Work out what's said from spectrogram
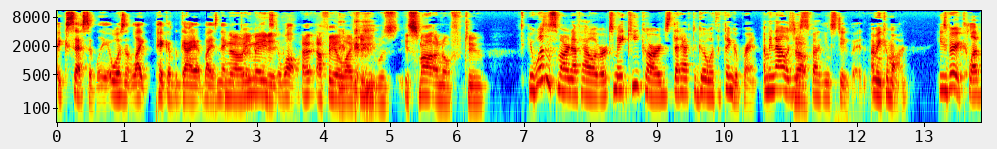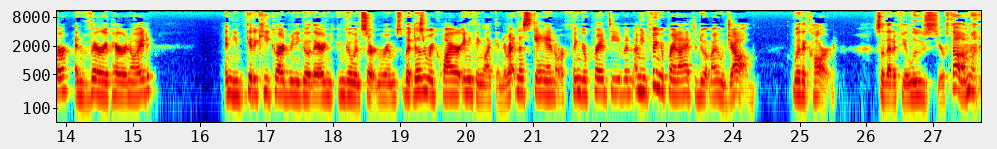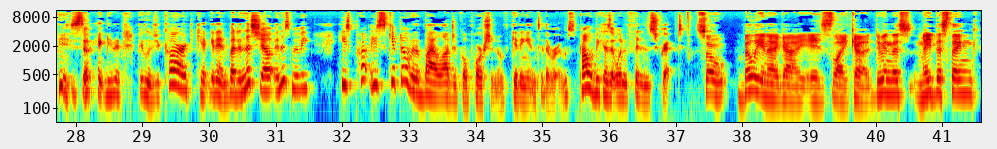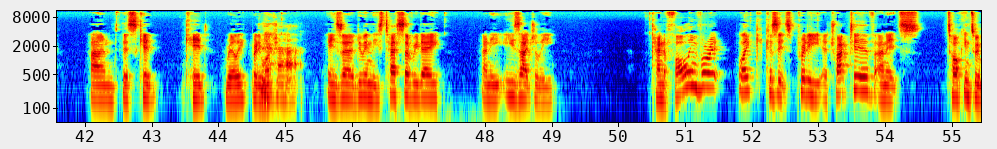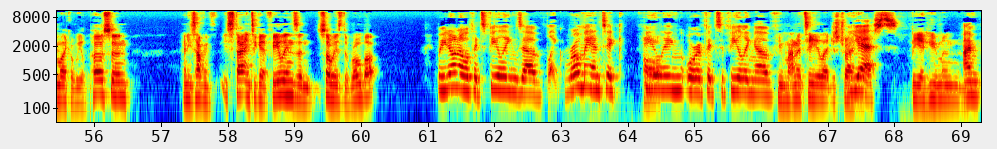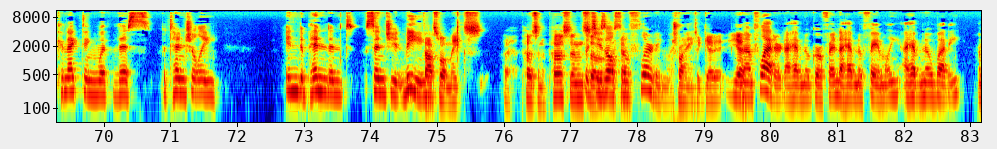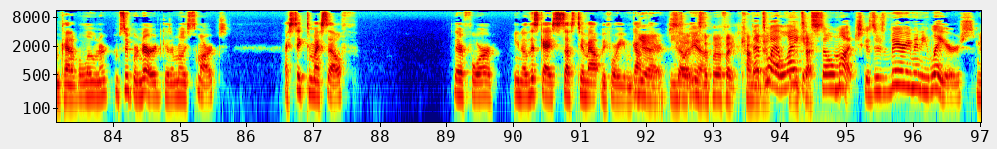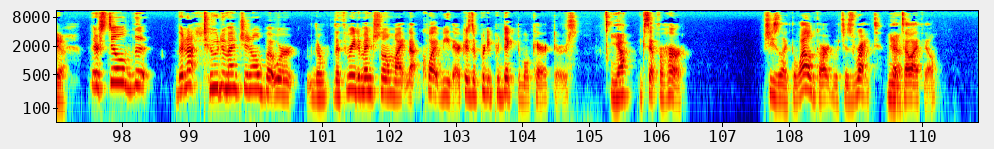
excessively. It wasn't like pick up a guy up by his neck. No, and throw he him made against it. a wall. I, I feel like he was is smart enough to. He wasn't smart enough, however, to make key cards that have to go with the fingerprint. I mean, that was just No. fucking stupid. I mean, come on. He's very clever and very paranoid. And you get a key card when you go there and you can go in certain rooms, but it doesn't require anything like a retina scan or a fingerprint even. I mean, fingerprint, I have to do at my own job with a card. So that if you lose your thumb, you still can't get in. If you lose your card, you can't get in. But in this show, in this movie, he's pro- he's skipped over the biological portion of getting into the rooms, probably because it wouldn't fit in the script. So billionaire guy is like uh, doing this, made this thing, and this kid, kid, really, pretty much, is uh, doing these tests every day, and he, he's actually kind of falling for it, like because it's pretty attractive and it's talking to him like a real person, and he's having he's starting to get feelings, and so is the robot. But you don't know if it's feelings of like romantic feeling or if it's a feeling of Humanity, like just trying yes, to be a human. I'm connecting with this potentially independent sentient being. That's what makes a person a person. but so she's like, also I'm flirting with me. trying me. to get it. And Yeah, I'm flattered. I have no girlfriend. I have no family. I have nobody. I'm kind of a loner. I'm super nerd because I'm really smart. I stick to myself. Therefore, you know, this guy sussed him out before he even got yeah. there. He's, so, like- he's know, the perfect candidate. that's why I like it test. so much because there's very many layers. Yeah, They're still the they're not two dimensional, but we're the the three dimensional might not quite be there because they're pretty predictable characters, yeah, except for her. She's like the wild card, which is right. Yeah. That's how I feel.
